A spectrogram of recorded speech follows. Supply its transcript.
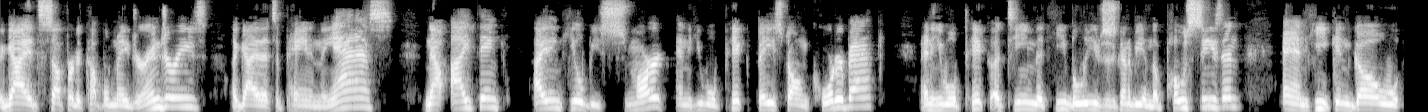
A guy had suffered a couple major injuries, a guy that's a pain in the ass. Now, I think I think he'll be smart and he will pick based on quarterback and he will pick a team that he believes is going to be in the postseason and he can go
